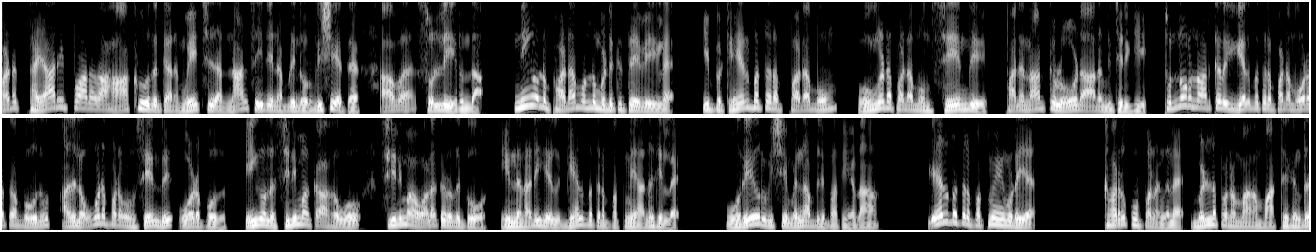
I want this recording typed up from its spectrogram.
பட தயாரிப்பாளராக ஆக்குவதற்கான முயற்சி தான் நான் செய்தேன் அப்படின்னு ஒரு விஷயத்த அவ சொல்லி இருந்தா நீங்க ஒன்று படம் ஒன்றும் எடுக்க தேவையில்லை. இப்ப கேள்பத்திர படமும் உங்களோட படமும் சேர்ந்து பல நாட்கள் ஓட ஆரம்பிச்சிருக்கு. தொண்ணூறு நாட்களுக்கு கேள்பத்திர படம் ஓடத்தான் போகுது. அதுல ஓட படமும் சேர்ந்து ஓட போகுது. இங்க உள்ள சினிமாக்காகவோ சினிமா வளர்க்கறதுக்கோ இந்த நடிகைகள் கேள்பத்திர பத்மையை அணுகல. ஒரே ஒரு விஷயம் என்ன அப்படின்னு பாத்தீங்கன்னா கேள்பத்திர பத்மையினுடைய கருக்குப்பணங்களை வெள்ளப்பணமாக மாற்றுகின்ற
